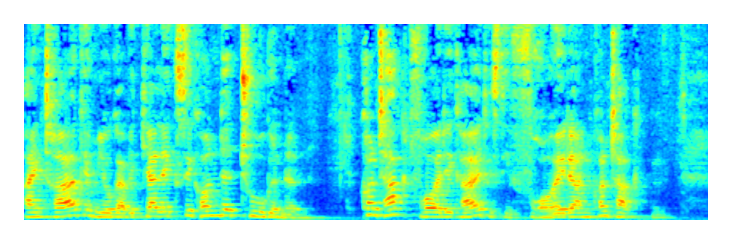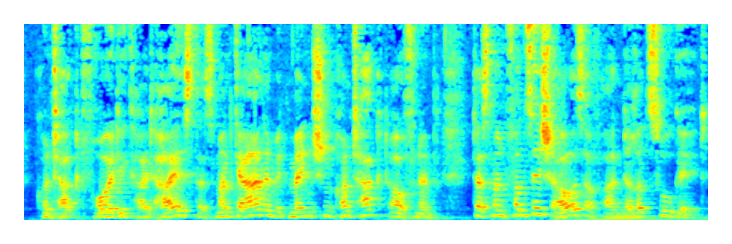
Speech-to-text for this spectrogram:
Eintrag im Yoga Vidya Lexikon der Tugenden. Kontaktfreudigkeit ist die Freude an Kontakten. Kontaktfreudigkeit heißt, dass man gerne mit Menschen Kontakt aufnimmt, dass man von sich aus auf andere zugeht.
